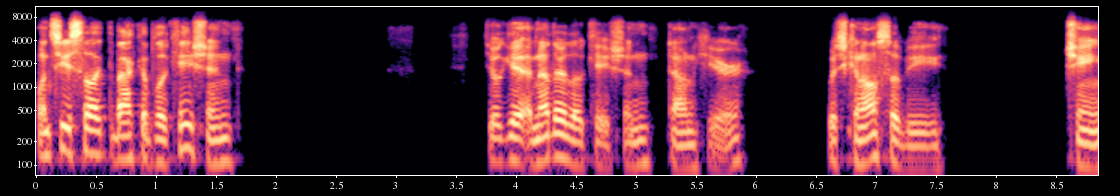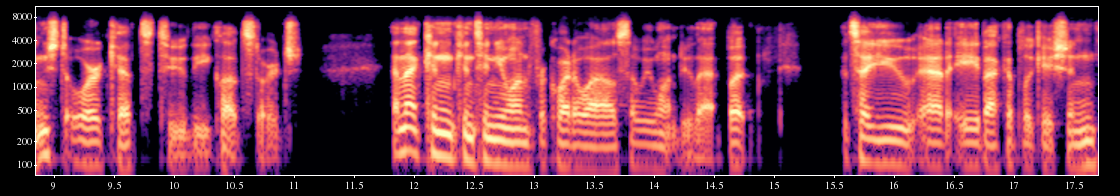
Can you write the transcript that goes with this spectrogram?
Once you select the backup location, you'll get another location down here, which can also be changed or kept to the cloud storage. And that can continue on for quite a while, so we won't do that. But that's how you add a backup location,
